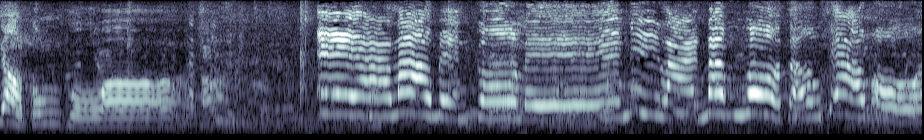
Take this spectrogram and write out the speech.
假公婆啊。哎呀，老面哥嘞，你来弄我做小婆啊，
